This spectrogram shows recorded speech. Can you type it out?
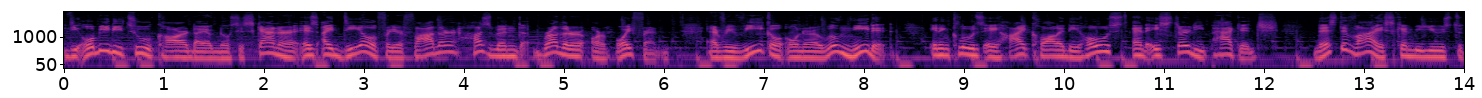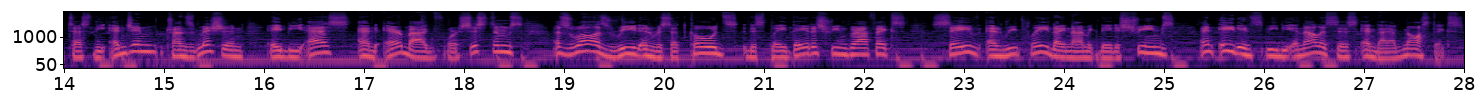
the OBD2 car diagnosis scanner is ideal for your father, husband, brother, or boyfriend. Every vehicle owner will need it. It includes a high quality host and a sturdy package. This device can be used to test the engine, transmission, ABS, and airbag for systems, as well as read and reset codes, display data stream graphics, save and replay dynamic data streams, and aid in speedy analysis and diagnostics.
